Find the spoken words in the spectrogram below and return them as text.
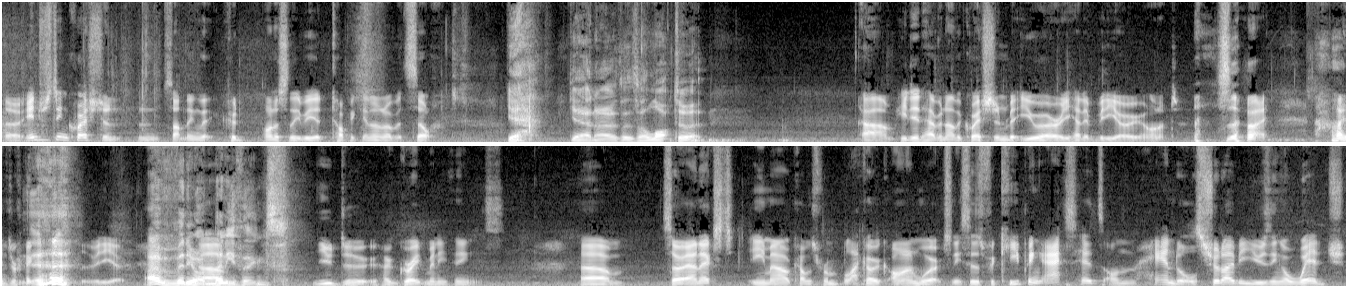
So, interesting question, and something that could honestly be a topic in and of itself. Yeah, yeah, no, there's a lot to it. Um, he did have another question, but you already had a video on it, so I, I directed the video. I have a video on um, many things. You do a great many things. Um, so our next email comes from Black Oak Ironworks, and he says, "For keeping axe heads on handles, should I be using a wedge?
